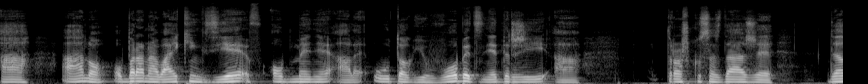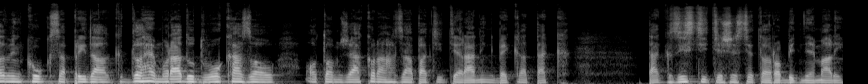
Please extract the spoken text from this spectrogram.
a áno, obrana Vikings je v obmene, ale útok ju vôbec nedrží a trošku sa zdá, že Delvin Cook sa pridal k dlhému radu dôkazov o tom, že ako náhle zaplatíte running backa, tak, tak zistíte, že ste to robiť nemali.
